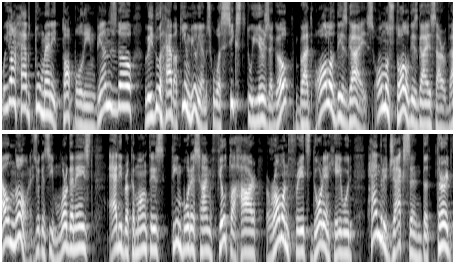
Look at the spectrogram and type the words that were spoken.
We don't have too many top Olympians though, we do have Akim Williams who was 62 years ago, but all of these guys, almost all of these guys are well known. As you can see, Morgan Aste, Eddie Bracamontes, Tim Budesheim, Phil Clahar, Roman Fritz, Dorian Haywood, Henry Jackson the third.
